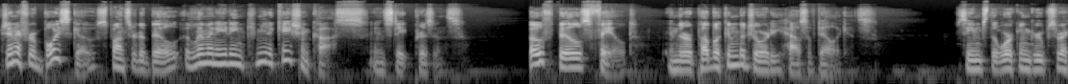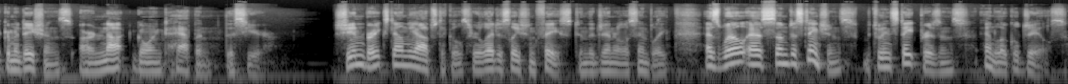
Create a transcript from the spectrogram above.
Jennifer Boysko sponsored a bill eliminating communication costs in state prisons. Both bills failed in the Republican majority House of Delegates. Seems the working group's recommendations are not going to happen this year. Shin breaks down the obstacles her legislation faced in the General Assembly, as well as some distinctions between state prisons and local jails.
